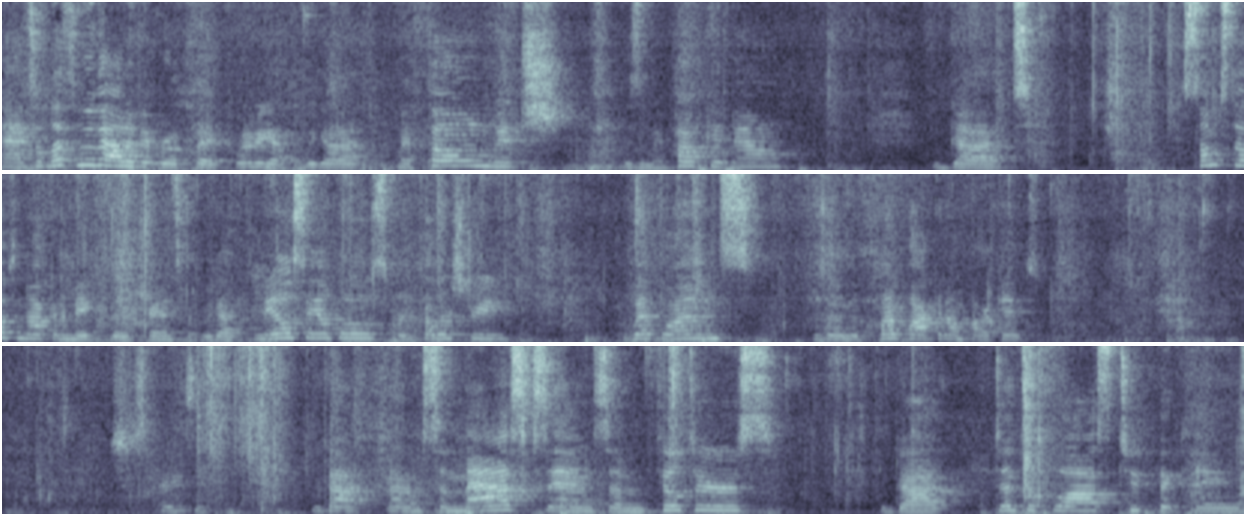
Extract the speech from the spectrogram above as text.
And so let's move out of it real quick. What do we got? We got my phone, which is in my pocket now. We've got some stuff's not going to make the transfer. We got nail samples for Color Street, wet ones. Those are in the front pocket on pocket. She's crazy. We've got um, some masks and some filters. We've got dental floss, toothpick things,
